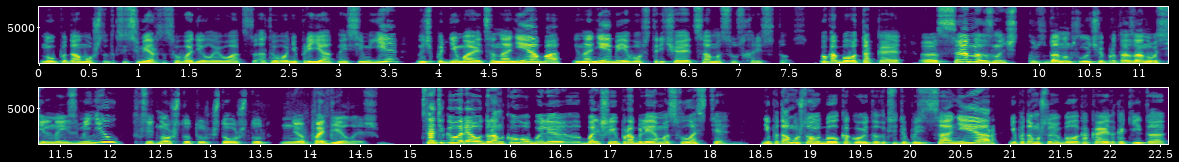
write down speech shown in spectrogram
ну, потому что, так сказать, смерть освободила его от, от его неприятной семьи, значит, поднимается на небо, и на небе его встречает сам Иисус Христос. Ну, как бы вот такая э, сцена, значит, в данном случае Протазанова сильно изменил, так сказать, ну, что, тут, что уж тут э, поделаешь. Кстати говоря, у Дранкова были большие проблемы с властями. Не потому, что он был какой-то, так сказать, оппозиционер, не потому, что у него какая-то, какие-то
